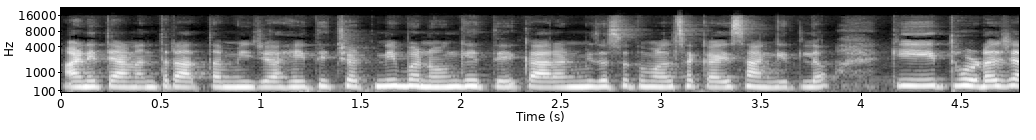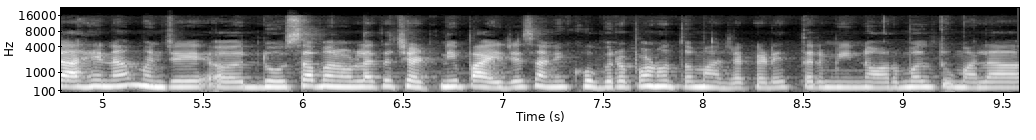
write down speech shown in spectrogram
आणि त्यानंतर आता मी जी आहे ती चटणी बनवून घेते. कारण मी जसं तुम्हाला सकाळी सांगितलं की थोडं जे आहे ना म्हणजे डोसा बनवला तर चटणी पाहिजेच आणि खोबरं पण होतं माझ्याकडे. तर मी नॉर्मल तुम्हाला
